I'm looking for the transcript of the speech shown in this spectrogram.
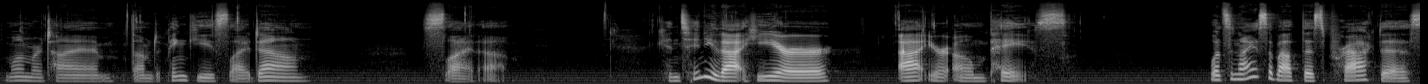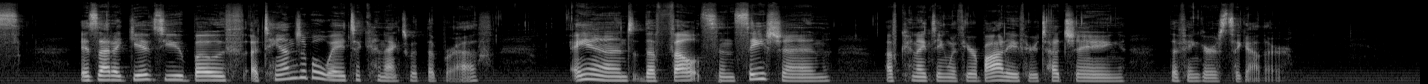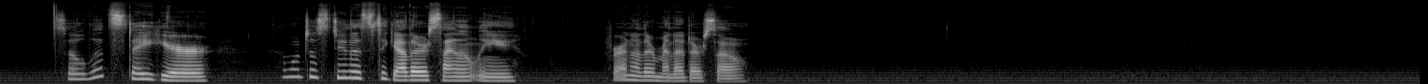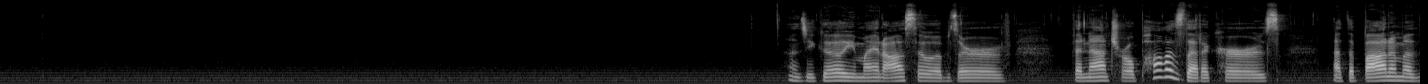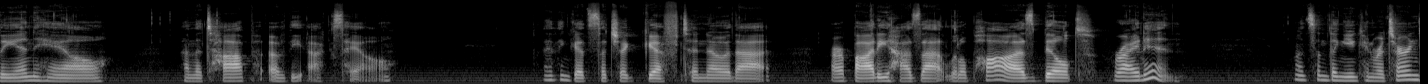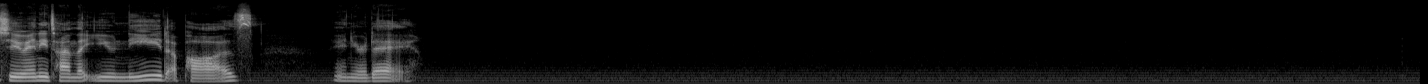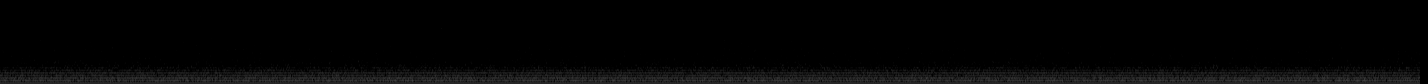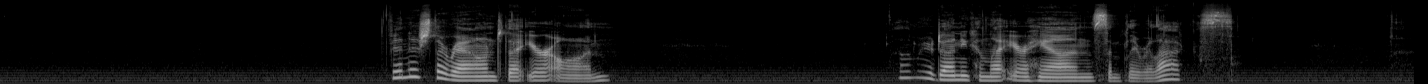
One more time. Thumb to pinky, slide down, slide up. Continue that here at your own pace. What's nice about this practice is that it gives you both a tangible way to connect with the breath and the felt sensation of connecting with your body through touching the fingers together. So let's stay here and we'll just do this together silently for another minute or so. As you go, you might also observe the natural pause that occurs at the bottom of the inhale and the top of the exhale. I think it's such a gift to know that our body has that little pause built right in. That's something you can return to anytime that you need a pause in your day. Finish the round that you're on. And when you're done, you can let your hands simply relax.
